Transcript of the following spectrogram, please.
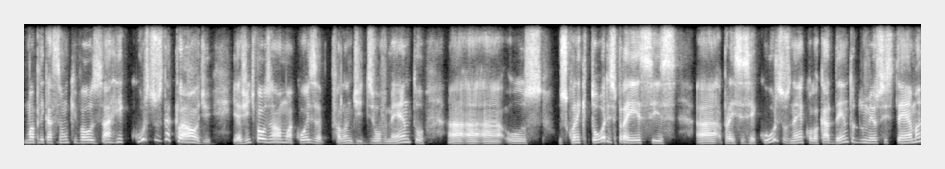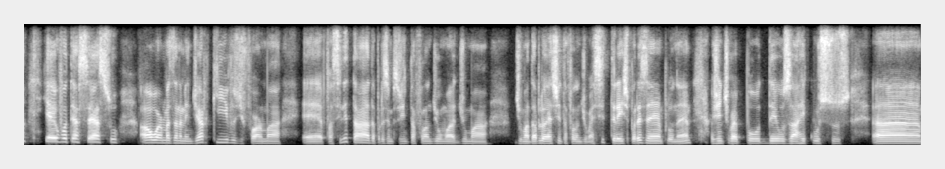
uma aplicação que vai usar recursos da cloud. E a gente vai usar uma coisa, falando de desenvolvimento, a, a, a, os, os conectores para esses, para esses recursos, né? Colocar dentro do meu sistema, e aí eu vou ter acesso ao armazenamento de arquivos de forma é, facilitada. Por exemplo, se a gente está falando de uma, de uma de uma AWS, a gente está falando de uma S3, por exemplo, né? A gente vai poder usar recursos ah,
